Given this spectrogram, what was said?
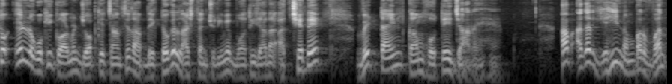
तो इन लोगों की गवर्नमेंट जॉब के चांसेस आप देखते हो लास्ट सेंचुरी में बहुत ही ज़्यादा अच्छे थे विद टाइम कम होते जा रहे हैं। अब अगर यही नंबर वन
